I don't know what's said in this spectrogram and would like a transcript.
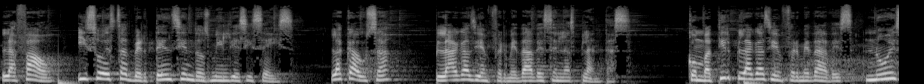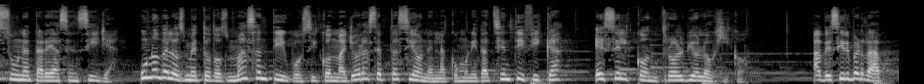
La FAO hizo esta advertencia en 2016. La causa, plagas y enfermedades en las plantas. Combatir plagas y enfermedades no es una tarea sencilla. Uno de los métodos más antiguos y con mayor aceptación en la comunidad científica es el control biológico. A decir verdad,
